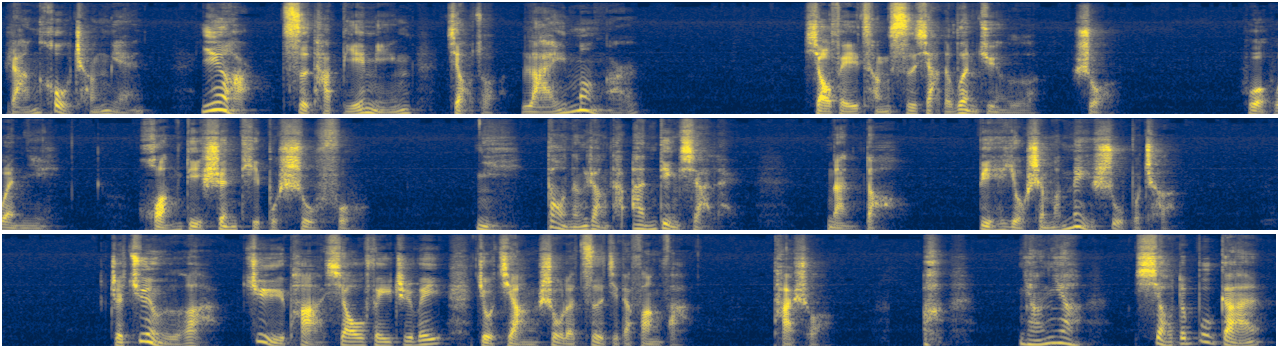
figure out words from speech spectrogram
然后成眠，因而赐他别名叫做来梦儿。萧妃曾私下的问俊娥说：“我问你，皇帝身体不舒服，你倒能让他安定下来，难道别有什么媚术不成？”这俊娥啊，惧怕萧妃之威，就讲述了自己的方法。他说：“啊，娘娘。”小的不敢。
